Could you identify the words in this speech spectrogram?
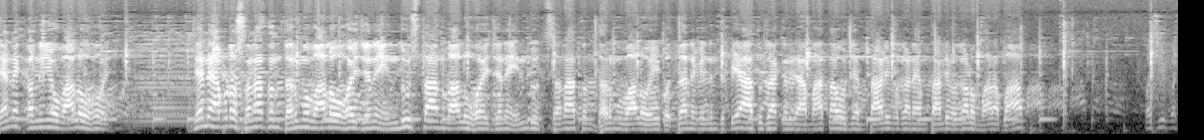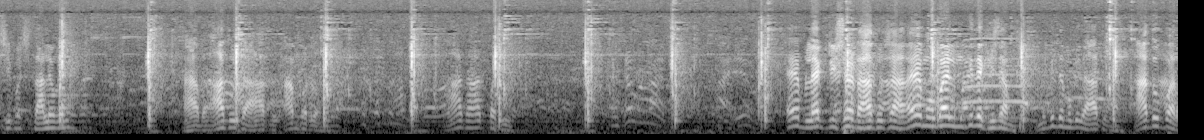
જેને કનૈયો વાલો હોય, જેને આપણો સનાતન ધર્મ વાલો હોય, જેને હિન્દુસ્તાન વાલો હોય, જેને હિન્દુ સનાતન ધર્મ વાલો હોય બધાને વિનંતી, બે હાથ ઉજા કરી આ માતાઓ જેમ તાળી વગાડે, એમ તાળી વગાડો, મારા બાપ. પછી પછી પછી તાળી વગાડે. હા હાથ ઉજા હાથ, આમ કરો હાથ હાથ પછી. એ બ્લેક ટી શર્ટ હાથ ઉચા એ મોબાઈલ મૂકી દે ખીચામાં મૂકી દે મૂકી દે, હાથ હાથ ઉપર.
